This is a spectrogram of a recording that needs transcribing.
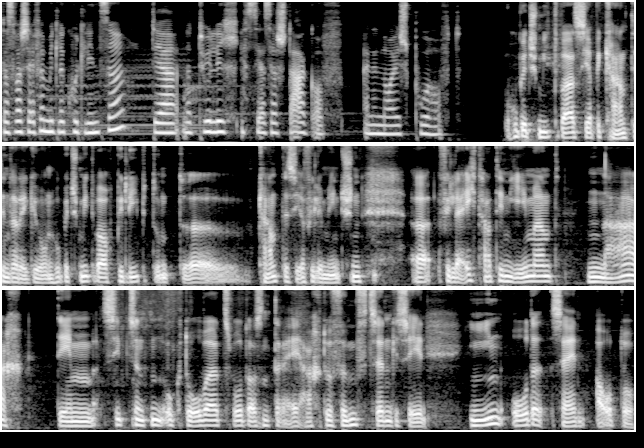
Das war Chefermittler Kurt Linzer, der natürlich sehr, sehr stark auf eine neue Spur hofft. Hubert Schmidt war sehr bekannt in der Region. Hubert Schmidt war auch beliebt und äh, kannte sehr viele Menschen. Äh, vielleicht hat ihn jemand nach dem 17. Oktober 2003, 8.15 Uhr gesehen. Ihn oder sein Auto.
